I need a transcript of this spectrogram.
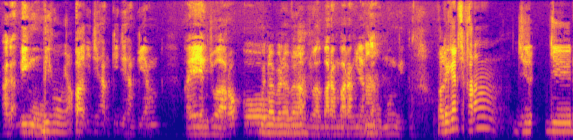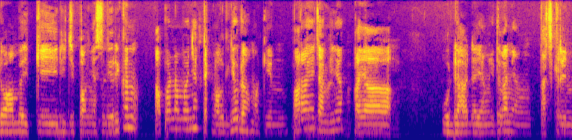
agak bingung. bingung ya apa Apalagi Jihangki Jihangki yang kayak yang jual rokok, Benar-benar, jual- benar. jual barang-barang yang Hmm. nggak umum gitu. Paling kan sekarang Ji- Jido Hambaiki di Jepangnya sendiri kan apa namanya teknologinya udah makin parah ya canggihnya kayak udah ada yang itu kan yang touchscreen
